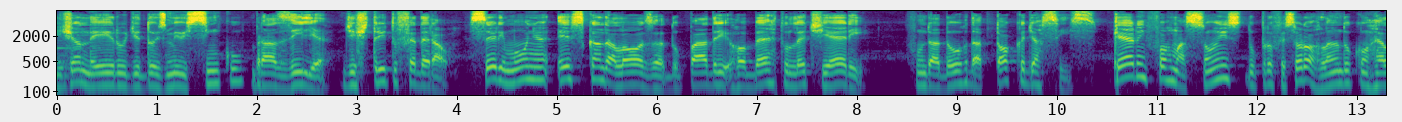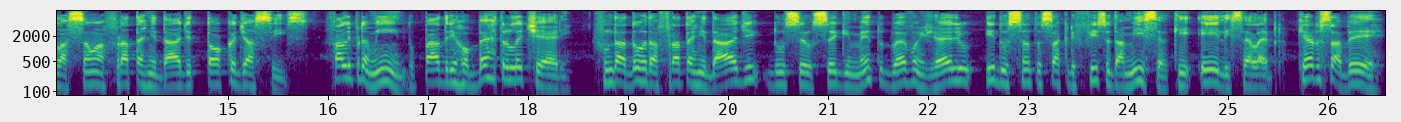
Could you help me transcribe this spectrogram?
de janeiro de 2005, Brasília, Distrito Federal. Cerimônia escandalosa do padre Roberto Lettieri, fundador da Toca de Assis. Quero informações do professor Orlando com relação à fraternidade Toca de Assis. Fale para mim do padre Roberto Lettieri, fundador da fraternidade, do seu segmento do Evangelho e do santo sacrifício da missa que ele celebra. Quero saber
